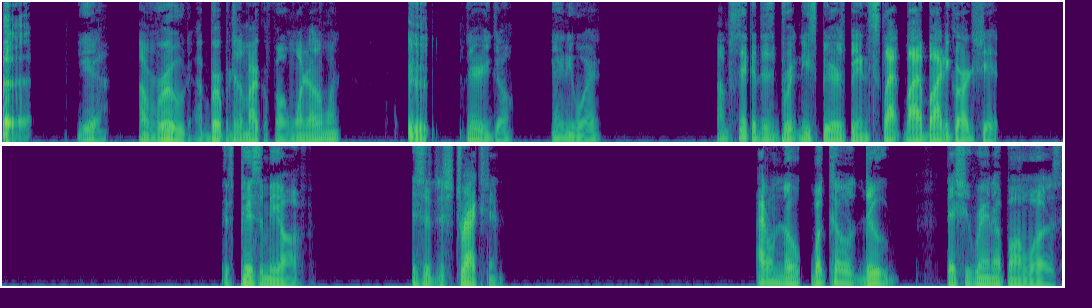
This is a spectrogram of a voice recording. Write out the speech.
yeah, I'm rude. I burp into the microphone. One other one? there you go. Anyway, I'm sick of this Britney Spears being slapped by a bodyguard shit. It's pissing me off. It's a distraction. I don't know what color dude that she ran up on was,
